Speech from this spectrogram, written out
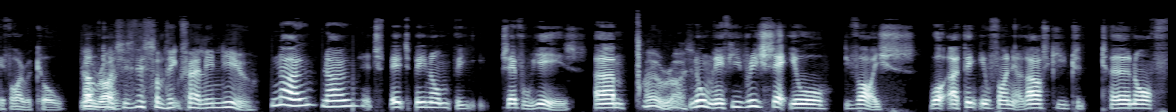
If I recall. oh right, time- is this something fairly new? No, no, it's it's been on for several years. Um, Oh right. normally if you reset your device, what I think you'll find it'll ask you to turn off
